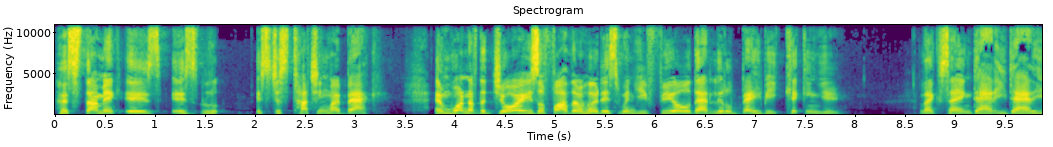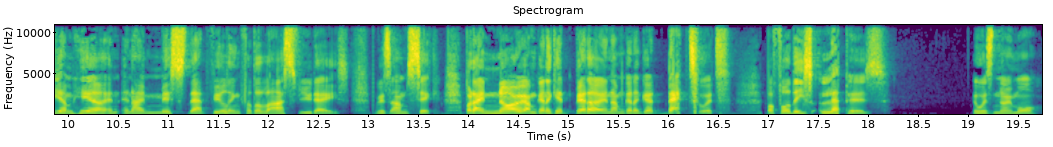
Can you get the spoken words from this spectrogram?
her stomach is, is it's just touching my back. And one of the joys of fatherhood is when you feel that little baby kicking you, like saying, Daddy, Daddy, I'm here. And, and I miss that feeling for the last few days because I'm sick. But I know I'm going to get better and I'm going to get back to it. But for these lepers, it was no more.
